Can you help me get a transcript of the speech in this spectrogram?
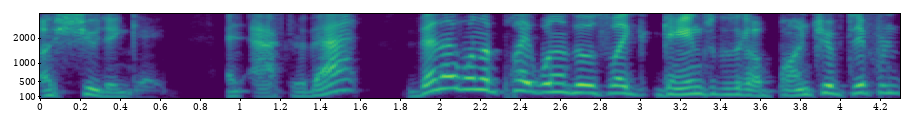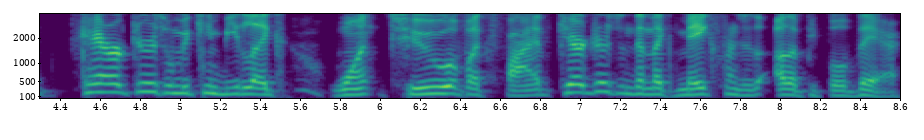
a shooting game, and after that, then I want to play one of those like games where there's like a bunch of different characters, and we can be like one, two of like five characters, and then like make friends with other people there.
